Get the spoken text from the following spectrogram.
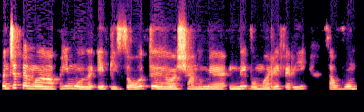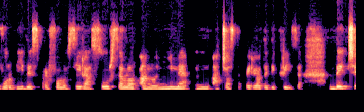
Începem uh, primul episod uh, și anume ne vom referi sau vom vorbi despre folosirea surselor anonime în această perioadă de criză. De ce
